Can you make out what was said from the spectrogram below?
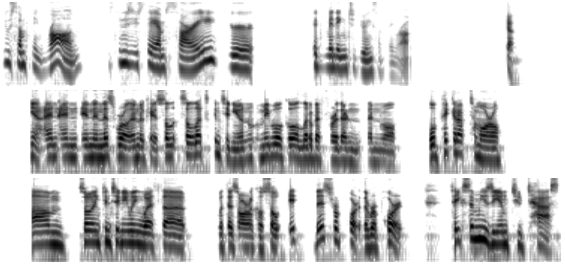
do something wrong, as soon as you say I'm sorry, you're admitting to doing something wrong. Yeah, and and and in this world, and okay, so so let's continue, and maybe we'll go a little bit further, and then we'll we'll pick it up tomorrow. Um, so in continuing with uh with this article, so it this report, the report, takes the museum to task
